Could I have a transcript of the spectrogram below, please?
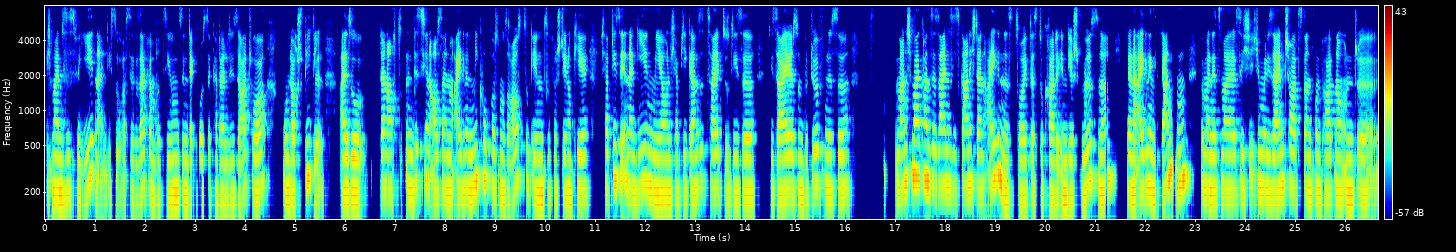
ich meine, das ist für jeden eigentlich so, was wir gesagt haben. Beziehungen sind der größte Katalysator und auch Spiegel. Also dann auch ein bisschen aus seinem eigenen Mikrokosmos rauszugehen und zu verstehen, okay, ich habe diese Energie in mir und ich habe die ganze Zeit so diese Desires und Bedürfnisse manchmal kann es ja sein, es ist gar nicht dein eigenes Zeug, das du gerade in dir spürst, ne? Deine eigenen Gedanken. Wenn man jetzt mal sich Human Design Charts dann von Partner und äh,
